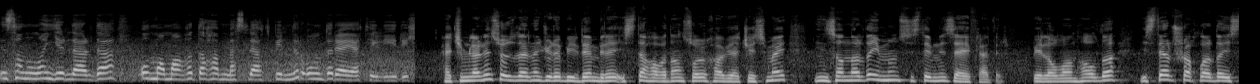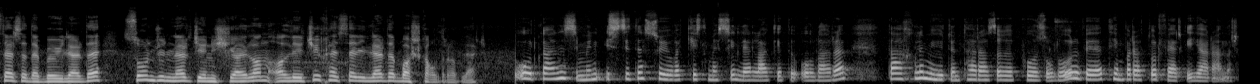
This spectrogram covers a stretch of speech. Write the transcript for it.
insan olan yerlərdə olmamağı daha məsləhət bilinir. Onu da riayət eləyirik. Həkimlərin sözlərinə görə birdən-birə isti havadan soyuq havaya keçmək insanlarda immun sistemini zəiflədir. Belə olan halda istər uşaqlarda, istərsə də böyüklərdə son günlər geniş yayılan allergik xəstəliklər də baş qaldıra bilər. Orqanizmin istidən soyuğa keçməsi ilə əlaqəli olaraq daxili mühitin tarazlığı pozulur və temperatur fərqi yaranır.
